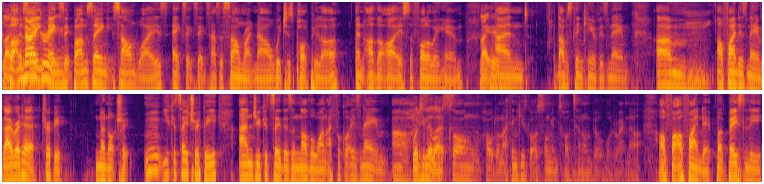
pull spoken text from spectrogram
Like, but I'm And I saying agree. exit, but I'm saying sound wise, XXX has a sound right now which is popular, and other artists are following him. Like who? And I was thinking of his name. Um, I'll find his name. the guy red hair, Trippie. No, not Trip. Mm, you could say Trippie, and you could say there's another one. I forgot his name. Ah, What does he look like? Song. Hold on, I think he's got a song in top ten on Billboard right now. I'll fi- I'll find it. But basically,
